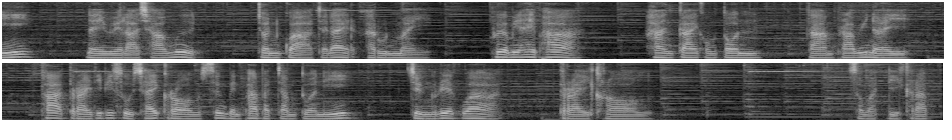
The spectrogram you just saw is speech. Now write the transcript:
นี้ ในเวลาเช้ามืด จนกว่าจะได้อรุณใหม่ เพื่อไม่ให้ผ้า ห่างกายของตนตามพระวินัย ผ้าไตรที่พิสูจน์ใช้ครองซึ่งเป็นผ้าประจำตัวนี้ จึงเรียกว่า ไตรครอง สวัสดีครับ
